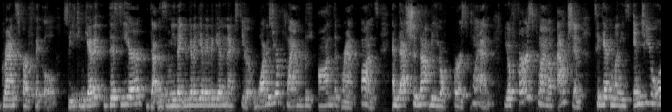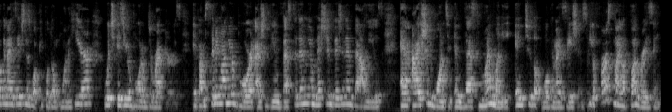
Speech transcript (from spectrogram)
grants are fickle. So you can get it this year. That doesn't mean that you're going to get it again next year. What is your plan beyond the grant funds? And that should not be your first plan. Your first plan of action to get monies into your organization is what people don't want to hear, which is your board of directors. If I'm sitting on your board, I should be invested in your mission, vision, and values, and I should want to invest my money into the organization. So your first line of fundraising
